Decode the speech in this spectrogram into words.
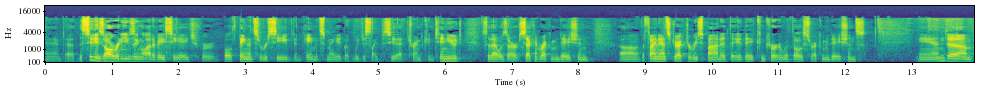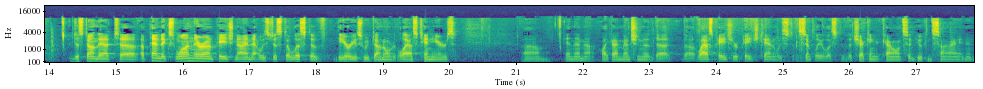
And uh, the city is already using a lot of ACH for both payments received and payments made, but we'd just like to see that trend continued. So that was our second recommendation. Uh, The finance director responded, they they concur with those recommendations. And um, just on that uh, Appendix 1 there on page 9, that was just a list of the areas we've done over the last 10 years. Um, And then, uh, like I mentioned, the- the, the last page, or page 10, was simply a list of the checking accounts and who can sign and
